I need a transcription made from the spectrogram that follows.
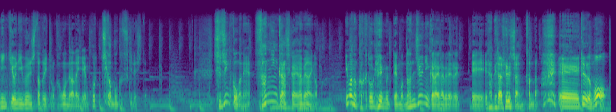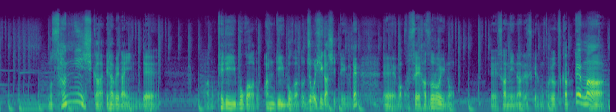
人気を二分したと言っても過言ではないゲーム。こっちが僕好きでして。主人公がね、3人からしか選べないの。今の格闘ゲームってもう何十人から選べられる、えー、選べられるじゃん？噛んだ。えー、けれども、もう3人しか選べないんで、あのテリー・ボガード、アンディ・ボガード、ジョー・東っていうね、えー、まあ、個性派揃いの、えー、3人なんですけども、これを使って、まあ、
